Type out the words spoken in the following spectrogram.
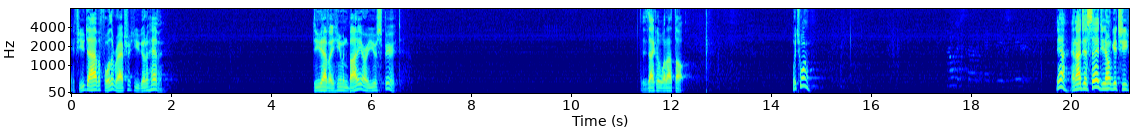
If you die before the rapture, you go to heaven. Do you have a human body or are you a spirit? Exactly what I thought. Which one? Yeah, and I just said you don't get you,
